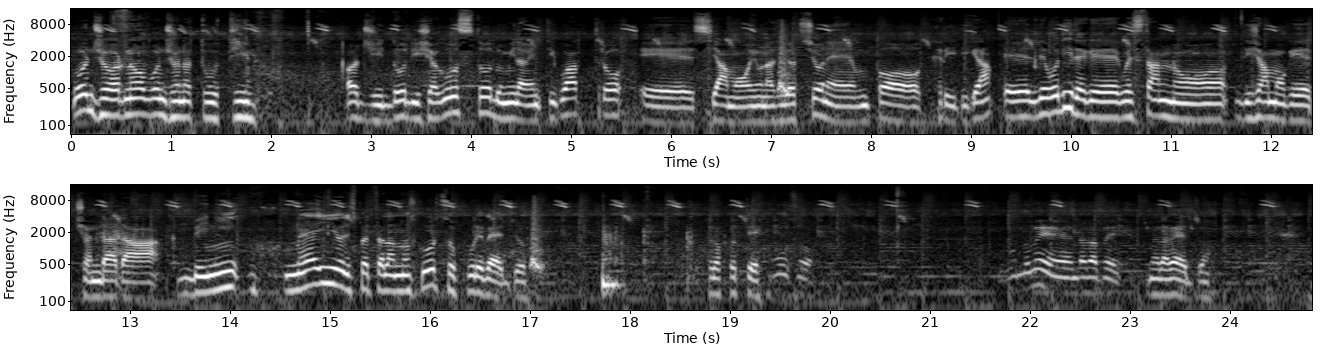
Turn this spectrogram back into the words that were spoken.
Buongiorno, buongiorno a tutti. Oggi 12 agosto 2024 e siamo in una situazione un po' critica e devo dire che quest'anno diciamo che ci è andata beni meglio rispetto all'anno scorso oppure peggio. Ce l'ho con te. Non lo so. Secondo me è andata peggio. È andata peggio.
